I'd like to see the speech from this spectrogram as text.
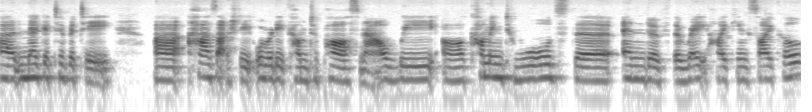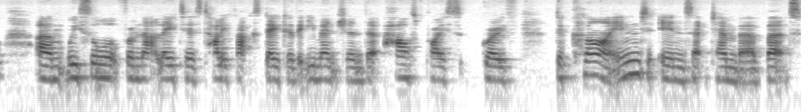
uh, negativity. Uh, has actually already come to pass now. We are coming towards the end of the rate hiking cycle. Um, we saw from that latest Halifax data that you mentioned that house price growth declined in September, but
